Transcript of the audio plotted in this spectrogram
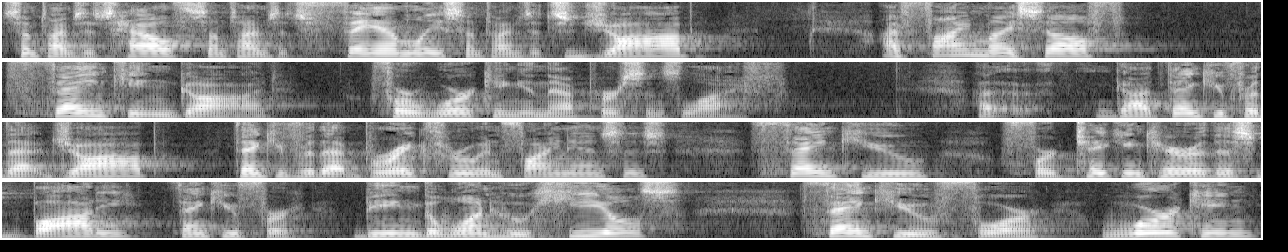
sometimes it's health, sometimes it's family, sometimes it's job, I find myself thanking God for working in that person's life. Uh, God, thank you for that job. Thank you for that breakthrough in finances. Thank you for taking care of this body. Thank you for being the one who heals. Thank you for working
